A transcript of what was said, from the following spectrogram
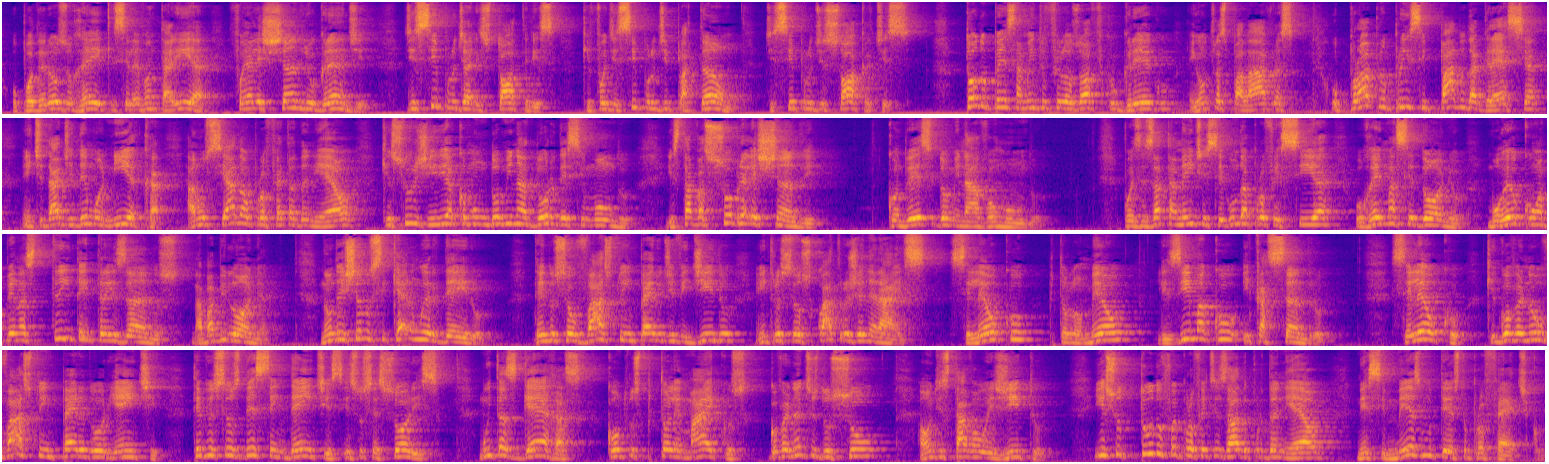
O poderoso rei que se levantaria foi Alexandre o Grande, discípulo de Aristóteles que foi discípulo de Platão, discípulo de Sócrates. Todo o pensamento filosófico grego, em outras palavras, o próprio principado da Grécia, entidade demoníaca anunciada ao profeta Daniel, que surgiria como um dominador desse mundo, estava sobre Alexandre quando esse dominava o mundo. Pois exatamente segundo a profecia, o rei macedônio morreu com apenas 33 anos na Babilônia não deixando sequer um herdeiro, tendo seu vasto império dividido entre os seus quatro generais, Seleuco, Ptolomeu, Lisímaco e Cassandro. Seleuco, que governou o vasto império do Oriente, teve os seus descendentes e sucessores muitas guerras contra os ptolemaicos, governantes do sul, onde estava o Egito. Isso tudo foi profetizado por Daniel nesse mesmo texto profético.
